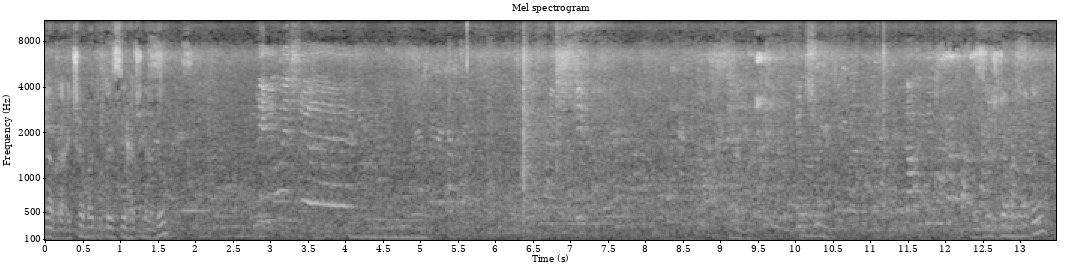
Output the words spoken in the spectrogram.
Dobra, i trzeba tutaj zjechać na dół. Zjeżdżamy na dół.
